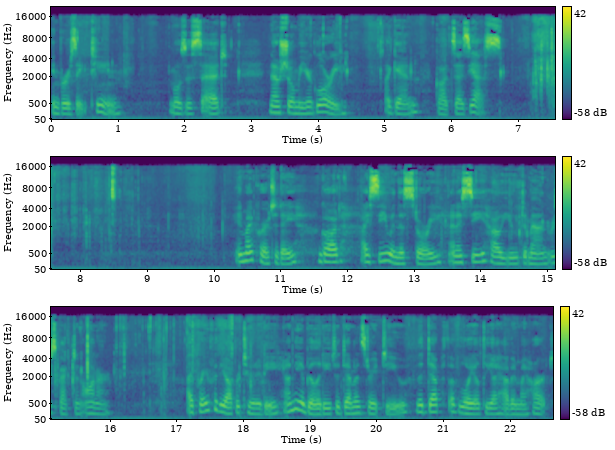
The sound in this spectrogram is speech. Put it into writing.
in verse 18. Moses said, Now show me your glory. Again, God says yes. In my prayer today, God, I see you in this story, and I see how you demand respect and honor. I pray for the opportunity and the ability to demonstrate to you the depth of loyalty I have in my heart.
